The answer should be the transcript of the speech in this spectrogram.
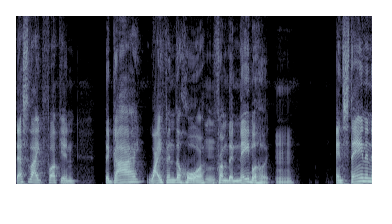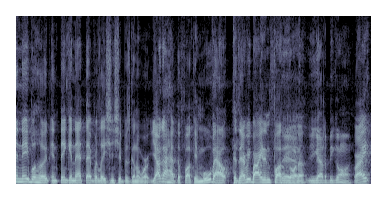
That's like fucking the guy wifing the whore mm-hmm. from the neighborhood. Mm-hmm. And staying in the neighborhood and thinking that that relationship is gonna work. Y'all gonna have to fucking move out because everybody didn't fuck Yeah, on her, you got to be gone. right?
